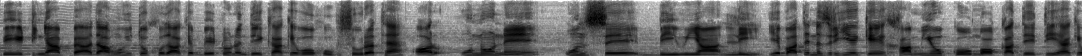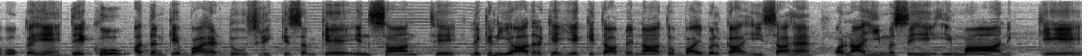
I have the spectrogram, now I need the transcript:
بیٹیاں پیدا ہوئیں تو خدا کے بیٹوں نے دیکھا کہ وہ خوبصورت ہیں اور انہوں نے ان سے بیویاں لی یہ باتیں نظریے کے خامیوں کو موقع دیتی ہے کہ وہ کہیں، دیکھو، عدن کے باہر دوسری قسم کے انسان تھے۔ لیکن یاد رکھے یہ کتابیں نہ تو بائبل کا حصہ ہیں اور نہ ہی مسیحی ایمان کے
